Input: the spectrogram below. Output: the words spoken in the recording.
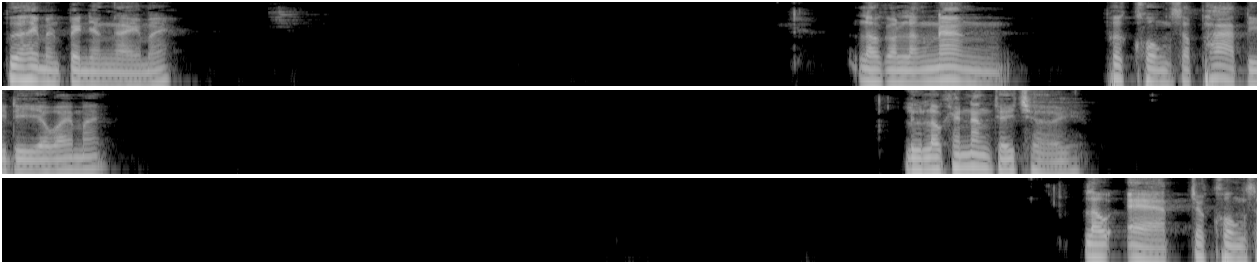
เพื่อให้มันเป็นยังไงไหม เรากำลังนั่งเพื่อคงสภาพดีๆเอาไว้ไหม หรือเราแค่นั่งเฉยๆเราแอบจะคงส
